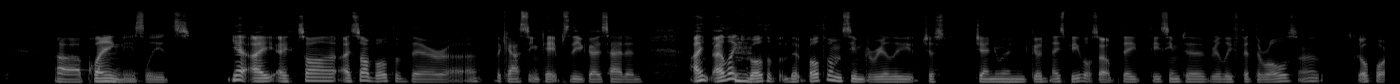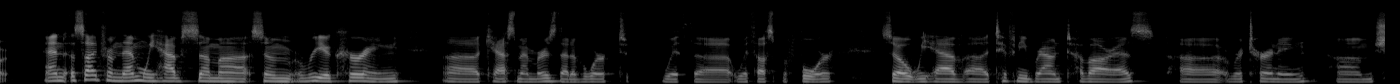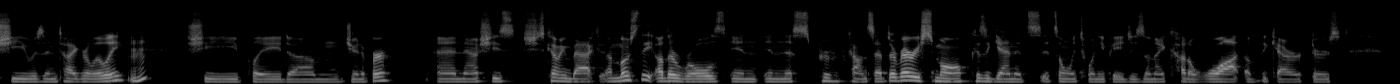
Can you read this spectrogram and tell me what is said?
uh, playing these leads. Yeah, I, I saw I saw both of their uh, the casting tapes that you guys had, and I, I liked Mhm. both of them. That both of them seemed really just genuine, good, nice people. So they they seem to really fit the roles. Uh, let's go for it. And aside from them, we have some uh, some reoccurring uh, cast members that have worked with uh, with us before. So we have uh, Tiffany Brown Tavares uh, returning. Um, she was in Tiger Lily. Mhm. She played um, Juniper, and now she's she's coming back. Uh, most of the other roles in in this proof of concept are very small because again, it's it's only twenty pages, and I cut a lot of the characters.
